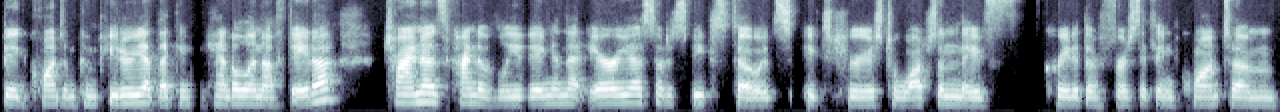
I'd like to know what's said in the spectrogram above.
big quantum computer yet that can handle enough data. China is kind of leading in that area, so to speak. So it's it's curious to watch them. They've created their first, I think, quantum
